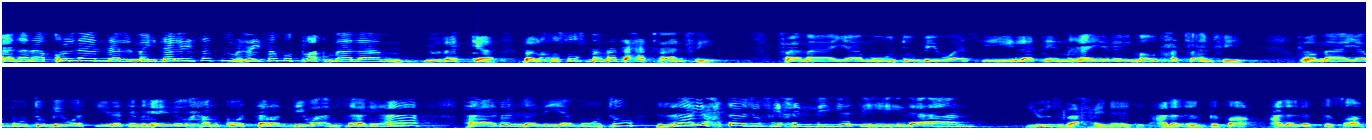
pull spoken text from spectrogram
لأننا قلنا أن الميت ليست ليس مطلق ما لم يذكى بل خصوص ما مات حتف أنفه. فما يموت بوسيلة غير الموت حتف أنفه. وما يموت بوسيلة غير الخنق والتردي وأمثالها. هذا الذي يموت لا يحتاج في حليته إلى أن يذبح حينئذ على الانقطاع على الاتصال.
